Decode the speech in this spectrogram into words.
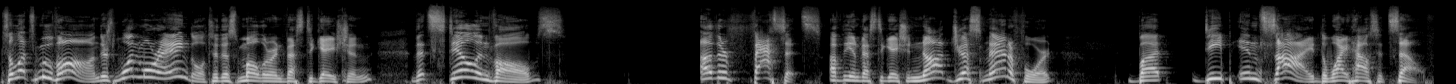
So let's move on. There's one more angle to this Mueller investigation that still involves other facets of the investigation, not just Manafort, but deep inside the White House itself.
